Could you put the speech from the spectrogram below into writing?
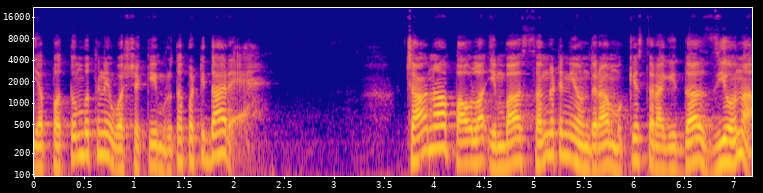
ಎಪ್ಪತ್ತೊಂಬತ್ತನೇ ವರ್ಷಕ್ಕೆ ಮೃತಪಟ್ಟಿದ್ದಾರೆ. ಚಾನಾ ಪಾವ್ಲಾ ಎಂಬ ಸಂಘಟನೆಯೊಂದರ ಮುಖ್ಯಸ್ಥರಾಗಿದ್ದ ಜಿಯೋನಾ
